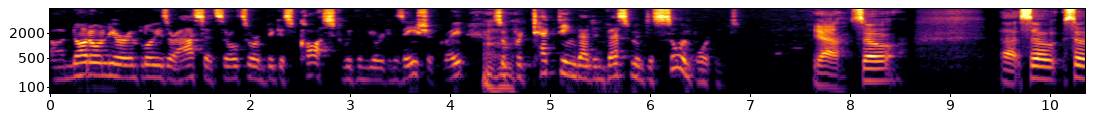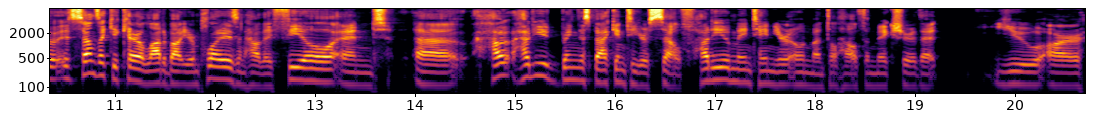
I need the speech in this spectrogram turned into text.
Uh, not only are employees our assets, they're also our biggest cost within the organization, right? Mm-hmm. So protecting that investment is so important. Yeah. So uh, so, so it sounds like you care a lot about your employees and how they feel. And uh, how how do you bring this back into yourself? How do you maintain your own mental health and make sure that you are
